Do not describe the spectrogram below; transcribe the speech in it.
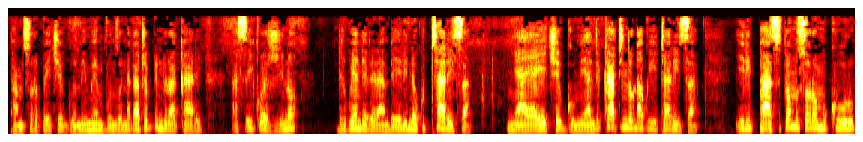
pamusoro pechegumi. Imwe mvunzo ndakatopindura kare asi iko zvino ndiri kuenderera mberi nekutarisa nyaya yechegumi. Yandikati ndoda kuitarisa iri pasi pemusoro mukuru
